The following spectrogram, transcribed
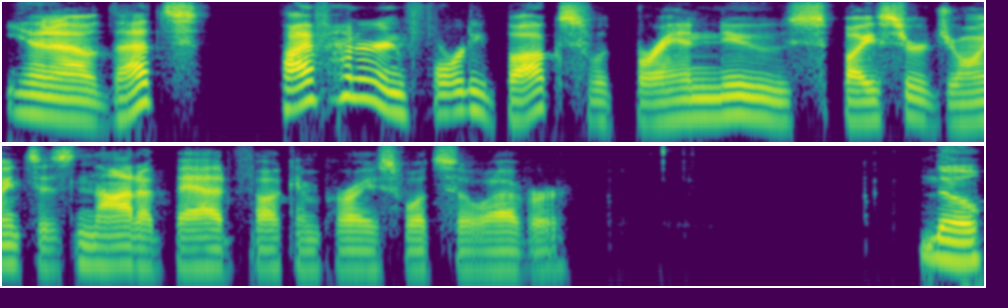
you know, that's 540 bucks with brand new Spicer joints is not a bad fucking price whatsoever. No,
